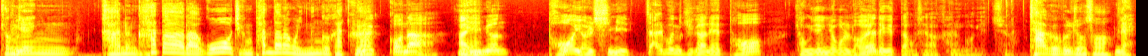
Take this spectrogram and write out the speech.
경쟁 그, 가능하다라고 지금 판단하고 있는 것 같다. 그랬거나 예. 아니면 더 열심히 짧은 기간에 더 경쟁력을 넣어야 되겠다고 생각하는 거겠죠. 자극을 줘서. 네.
